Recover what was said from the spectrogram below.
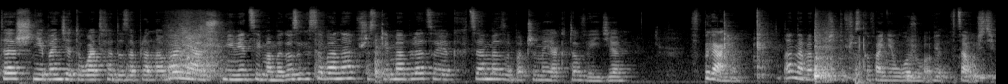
też nie będzie to łatwe do zaplanowania. Już mniej więcej mamy rozrysowane wszystkie meble, co jak chcemy. Zobaczymy, jak to wyjdzie w praniu. No nawet mi się to wszystko fajnie ułożyło w całość.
